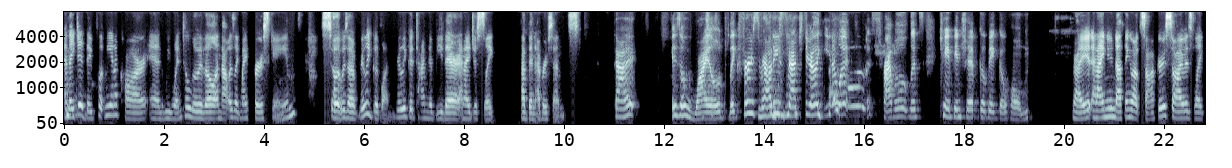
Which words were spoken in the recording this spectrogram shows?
And they did. They put me in a car and we went to Louisville. And that was like my first game. So it was a really good one, really good time to be there. And I just like have been ever since. That is a wild, like first rowdies match. You're like, you know what? Let's travel. Let's championship. Go big. Go home. right? And I knew nothing about soccer. So I was like,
